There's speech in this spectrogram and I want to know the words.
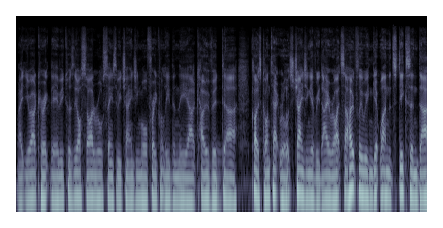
Mate, you are correct there because the offside rule seems to be changing more frequently than the uh, COVID uh, close contact rule. It's changing every day, right? So hopefully we can get one that sticks, and uh,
